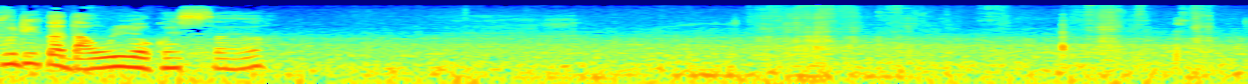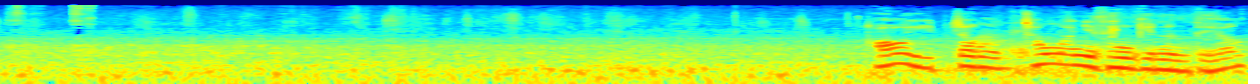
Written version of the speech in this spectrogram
뿌리가 나오려고 했어요. 어, 입장 엄청 많이 생기는데요.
